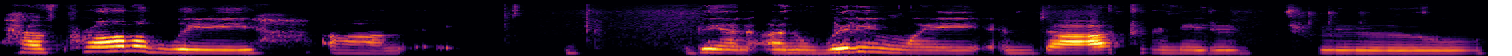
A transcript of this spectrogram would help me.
have probably um, been unwittingly indoctrinated through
